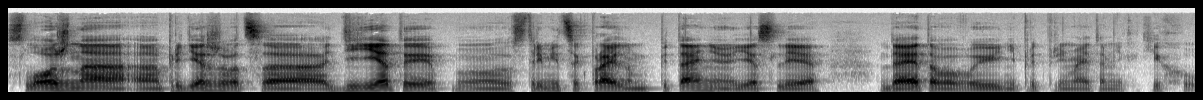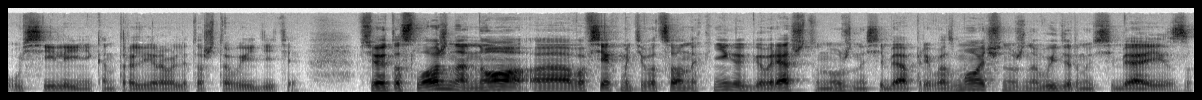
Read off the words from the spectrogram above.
сложно э, придерживаться диеты, э, стремиться к правильному питанию, если до этого вы не предпринимали там никаких усилий и не контролировали то, что вы едите. Все это сложно, но э, во всех мотивационных книгах говорят, что нужно себя превозмочь, нужно выдернуть себя из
